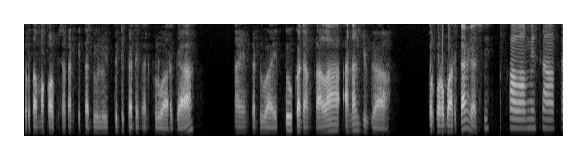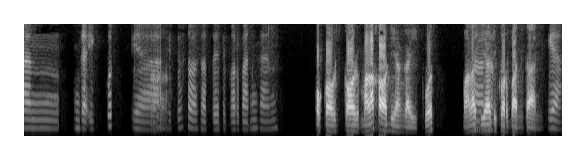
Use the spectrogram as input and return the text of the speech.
terutama kalau misalkan kita dulu itu dekat dengan keluarga. Nah, yang kedua itu kadangkala anak juga terkorbankan gak sih? Kalau misalkan nggak ikut, ya Ah. itu salah satu yang dikorbankan. Oh, kalau, kalau- malah kalau dia nggak ikut, malah Salah dia satu. dikorbankan. Ya,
